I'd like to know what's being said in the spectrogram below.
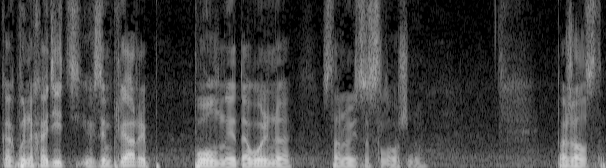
как бы находить экземпляры полные довольно становится сложно. Пожалуйста.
